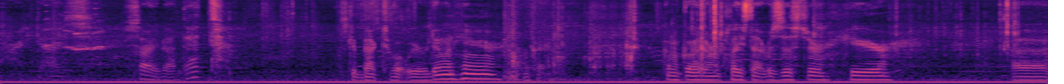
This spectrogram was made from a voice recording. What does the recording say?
Alrighty, guys. Sorry about that. Let's get back to what we were doing here. Okay. I'm Gonna go ahead and replace that resistor here. Uh,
